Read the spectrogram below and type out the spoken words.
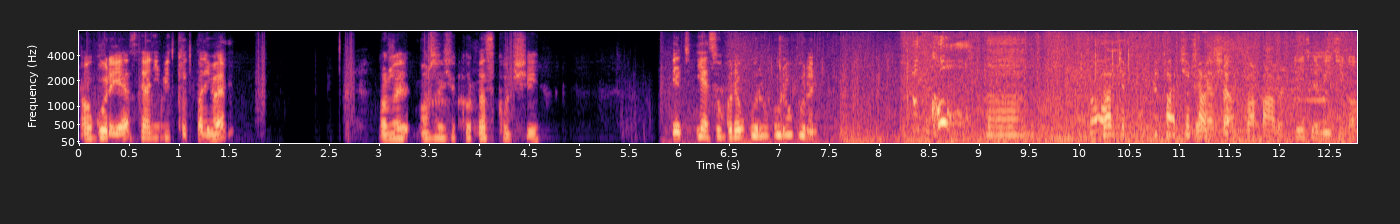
O, u góry jest, ja niewidko odpaliłem. Może, może się kurwa skusi. Jest, jest, u góry, u góry, u góry, u góry. Farcie, farcie, Nie farcie. wiem, złapamy. Bijcie, bijcie go.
